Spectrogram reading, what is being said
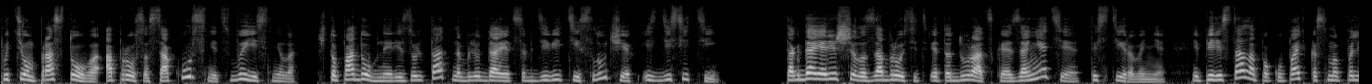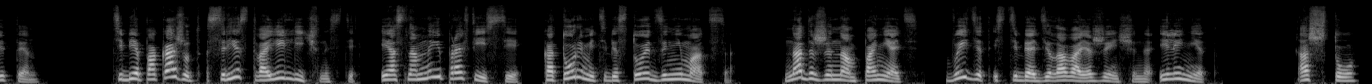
путем простого опроса сокурсниц выяснила, что подобный результат наблюдается в 9 случаях из 10. Тогда я решила забросить это дурацкое занятие, тестирование, и перестала покупать космополитен. Тебе покажут срез твоей личности и основные профессии, которыми тебе стоит заниматься. Надо же нам понять, выйдет из тебя деловая женщина или нет. А что,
